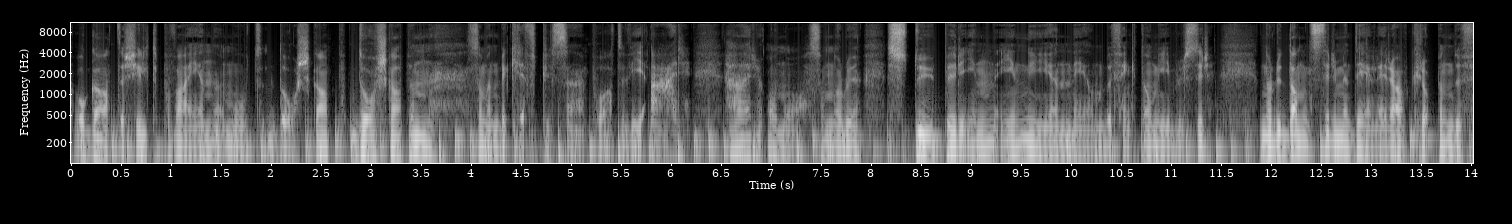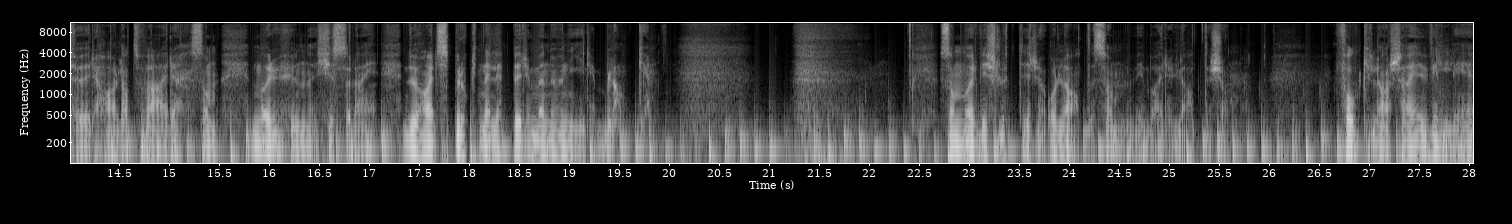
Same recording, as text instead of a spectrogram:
og gateskilt på veien mot dårskap. Dårskapen som en bekreftelse på at vi er her og nå. Som når du stuper inn i nye neonbefengte omgivelser. Når du danser med deler av kroppen du før har latt være. Som når hun kysser deg. Du har sprukne lepper, men hun gir blanke. Som når vi slutter å late som vi bare later som. Folk lar seg villig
